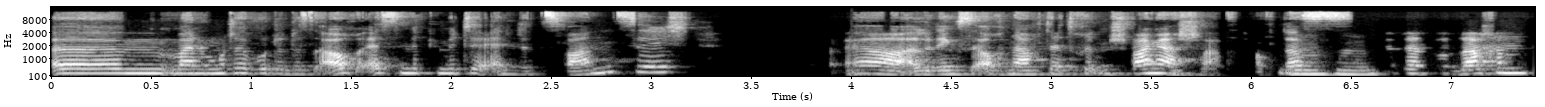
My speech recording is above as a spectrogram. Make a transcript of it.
Ähm, meine Mutter wurde das auch erst mit Mitte, Ende 20. Ja, allerdings auch nach der dritten Schwangerschaft. Auch das mhm. sind dann so Sachen,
